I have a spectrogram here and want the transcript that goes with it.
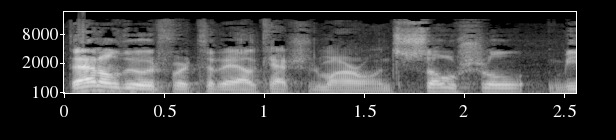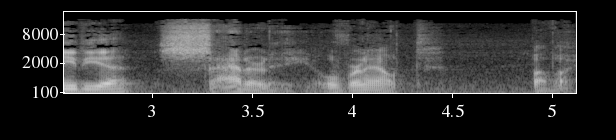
That'll do it for today. I'll catch you tomorrow on Social Media Saturday. Over and out. Bye bye.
